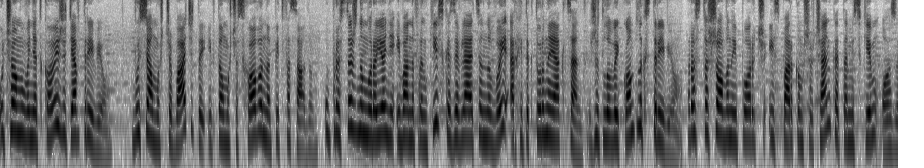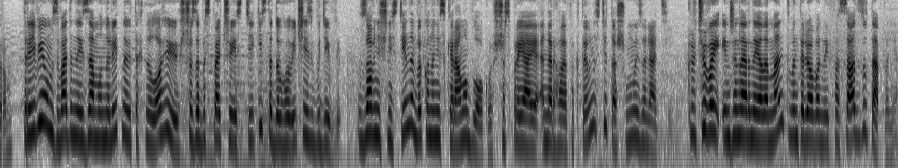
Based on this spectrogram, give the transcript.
У чому винятковість життя в Трівіум? В усьому, що бачите, і в тому, що сховано під фасадом. У престижному районі Івано-Франківська з'являється новий архітектурний акцент житловий комплекс Трівіум, розташований поруч із парком Шевченка та міським озером. Трівіум зведений за монолітною технологією, що забезпечує стійкість та довговічність будівлі. Зовнішні стіни виконані з керамоблоку, що сприяє енергоефективності та шумоізоляції. Ключовий інженерний елемент вентильований фасад з утепленням.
